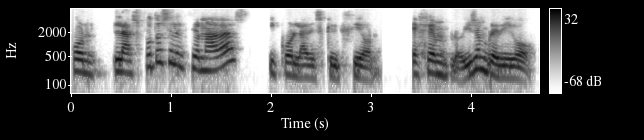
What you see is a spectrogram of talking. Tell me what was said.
con las fotos seleccionadas y con la descripción. Ejemplo, yo siempre digo,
